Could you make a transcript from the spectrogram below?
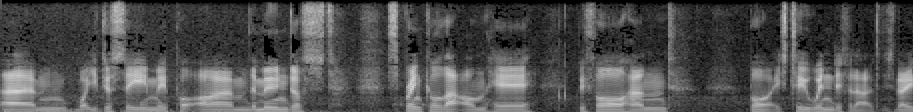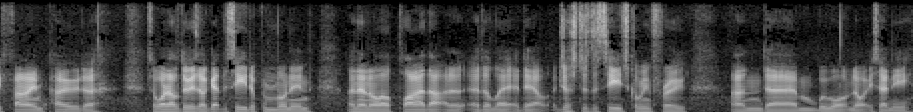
um, what you've just seen me put um, the moon dust sprinkle that on here beforehand but it's too windy for that. It's very fine powder. So what I'll do is I'll get the seed up and running and then I'll apply that at a, at a later date just as the seed's coming through and um, we won't notice any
